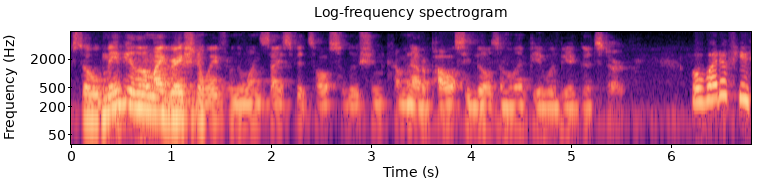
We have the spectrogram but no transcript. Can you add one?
so maybe a little migration away from the one size fits all solution coming out of policy bills in Olympia would be a good start. Well, what if you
